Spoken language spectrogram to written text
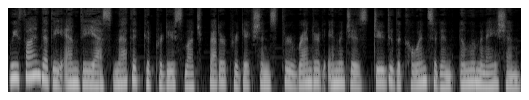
we find that the MVS method could produce much better predictions through rendered images due to the coincident illumination,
